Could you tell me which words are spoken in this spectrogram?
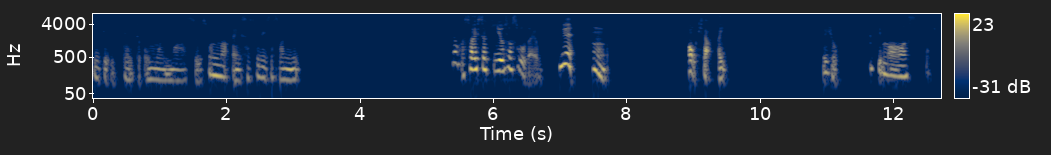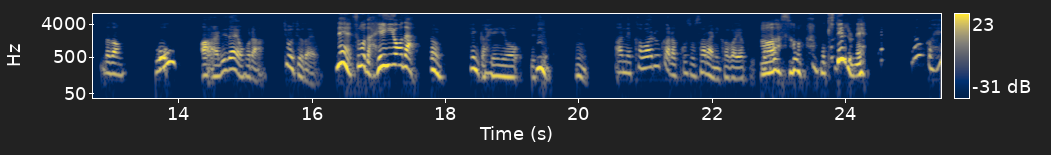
引いていきたいと思います。そんな、えー、サソリ座さんに。なんか幸先良さそうだよ。ね。うん。お、来た。はい。よいしょ。いきます。だだん。おあ、あれだよ、ほら。蝶々だよ。ねそうだ。変容だ。変化変容ですよ。うん。あ、ね、変わるからこそさらに輝く。ああ、そう。もう来てるね。なんか変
